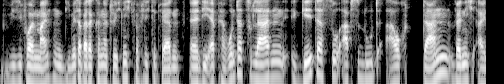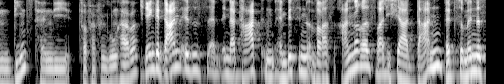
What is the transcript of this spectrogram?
wie Sie vorhin meinten, die Mitarbeiter können natürlich nicht verpflichtet werden, äh, die App herunterzuladen. Gilt das so absolut auch dann, wenn ich ein Diensthandy zur Verfügung habe? Ich denke, dann ist es ähm, in der Tat ein bisschen was anderes, weil ich ja dann äh, zumindest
